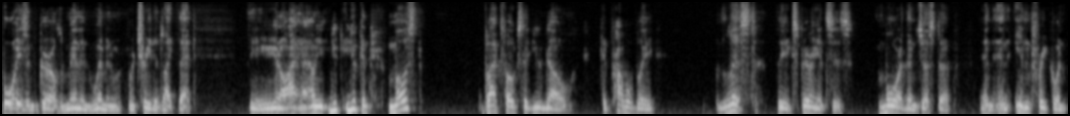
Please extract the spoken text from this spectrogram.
boys and girls men and women were treated like that you know i, I mean you you can most black folks that you know could probably list the experiences more than just a an, an infrequent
